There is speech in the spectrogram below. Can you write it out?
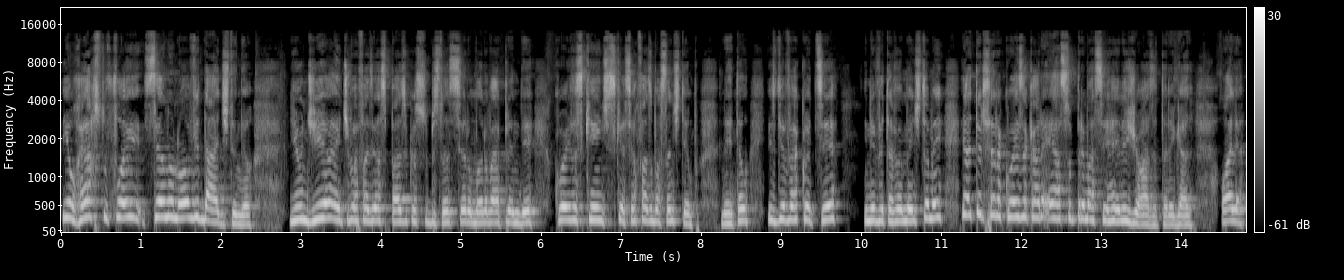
e o resto foi sendo novidade, entendeu? E um dia a gente vai fazer as pazes com a substância, o ser humano vai aprender coisas que a gente esqueceu faz bastante tempo, né? Então, isso vai acontecer inevitavelmente também. E a terceira coisa, cara, é a supremacia religiosa, tá ligado? Olha,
